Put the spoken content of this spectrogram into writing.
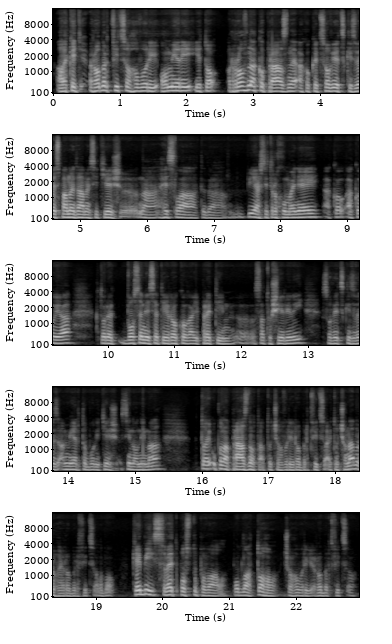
Ale keď Robert Fico hovorí o miery, je to rovnako prázdne, ako keď sovietský zväz, pamätáme si tiež e, na heslá, teda vy až si trochu menej ako, ako ja, ktoré v 80 rokoch aj predtým e, sa tu šírili. Sovietský zväz a mier to boli tiež synonyma. to je úplná prázdnota, to, čo hovorí Robert Fico, aj to, čo navrhuje Robert Fico. Lebo keby svet postupoval podľa toho, čo hovorí Robert Fico,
